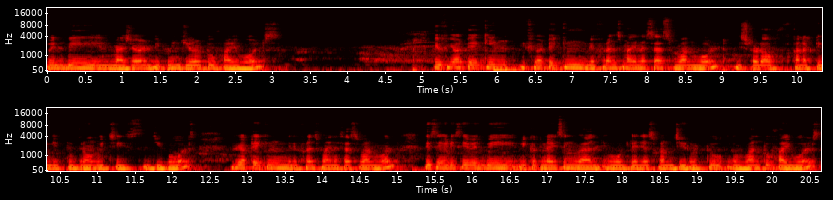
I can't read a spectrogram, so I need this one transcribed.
will be measured between 0 to 5 volts if you are taking if you are taking reference minus as 1 volt instead of connecting it to ground which is 0 volts if you are taking reference minus as 1 volt this ADC will be recognizing value voltages from 0 to uh, 1 to 5 volts.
